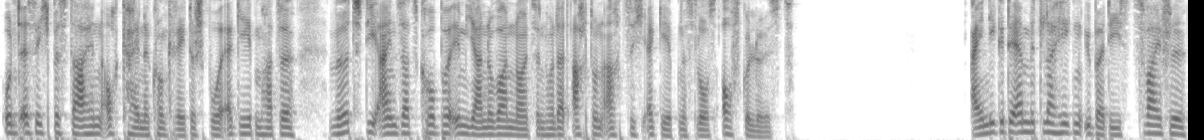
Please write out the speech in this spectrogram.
und es sich bis dahin auch keine konkrete Spur ergeben hatte, wird die Einsatzgruppe im Januar 1988 ergebnislos aufgelöst. Einige der Ermittler hegen überdies Zweifel,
